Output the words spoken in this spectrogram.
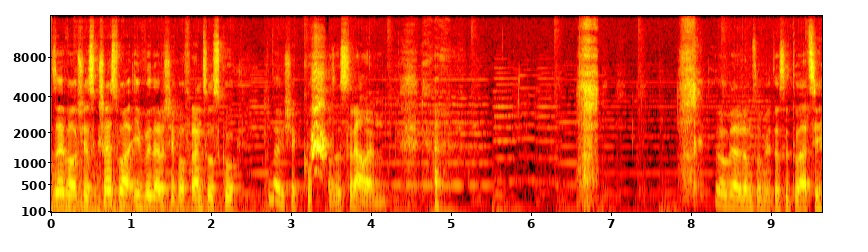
Zerwał się z krzesła i wydarł się po francusku. No i się kurwa zesrałem. Wyobrażam sobie tę sytuację.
